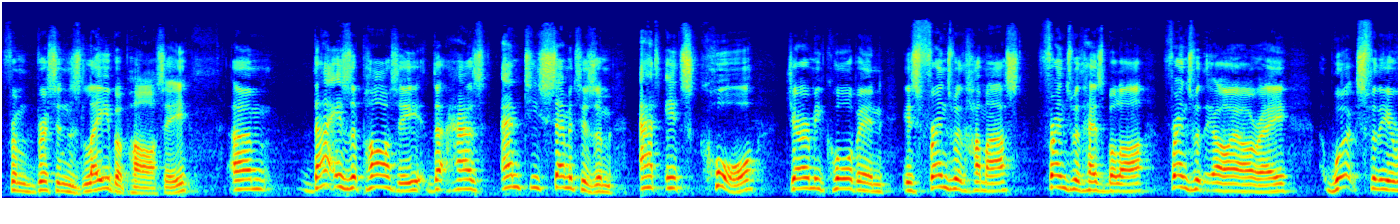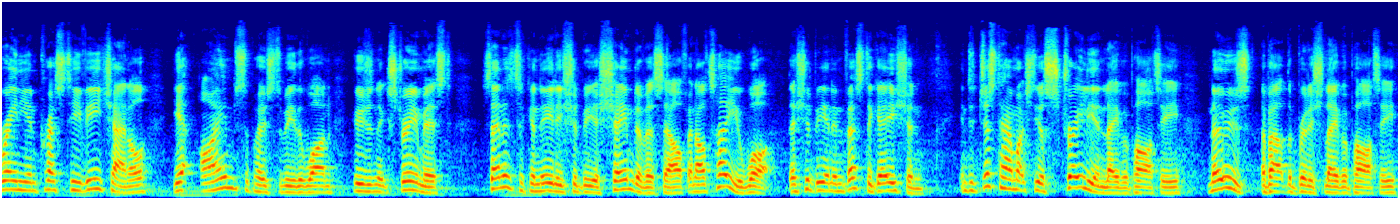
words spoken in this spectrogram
from Britain's Labour Party. Um, that is a party that has anti Semitism at its core. Jeremy Corbyn is friends with Hamas, friends with Hezbollah, friends with the IRA, works for the Iranian Press TV channel. yet I'm supposed to be the one who's an extremist. Senator Keneally should be ashamed of herself, and I'll tell you what, there should be an investigation into just how much the Australian Labour Party knows about the British Labour Party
